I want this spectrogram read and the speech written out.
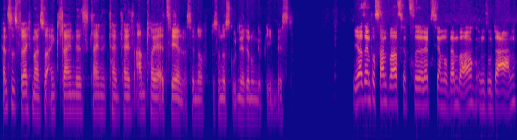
Kannst du uns vielleicht mal so ein kleines, kleines, kleines, kleines Abenteuer erzählen, was dir noch besonders gut in Erinnerung geblieben ist? Ja, sehr interessant war es jetzt äh, letztes Jahr im November im Sudan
